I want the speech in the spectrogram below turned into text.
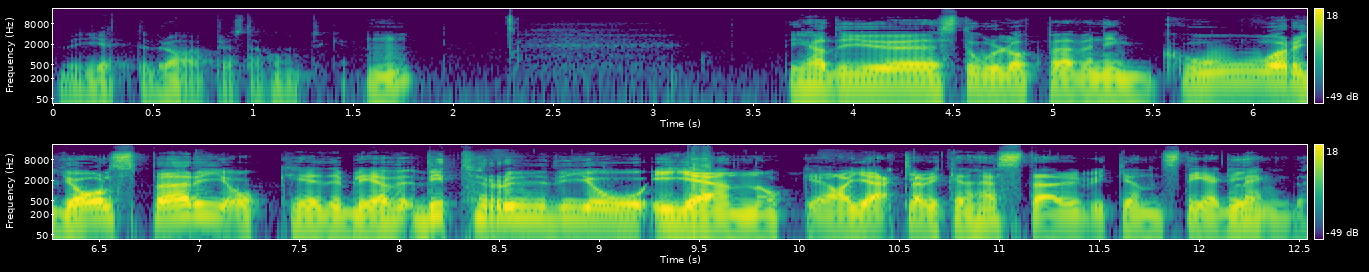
Det är jättebra prestation tycker jag. Mm. Vi hade ju eh, storlopp även igår, Jarlsberg, och eh, det blev Vitruvio igen, och ja, jäklar vilken häst där, vilken steglängd.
